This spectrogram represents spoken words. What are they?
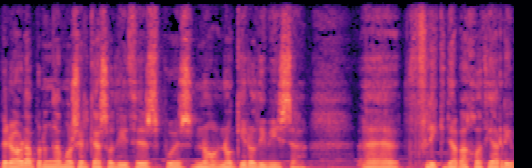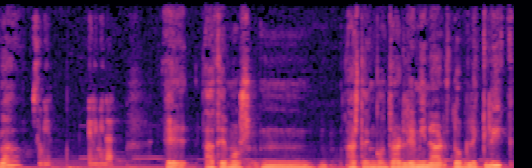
Pero ahora pongamos el caso, dices, pues no, no quiero divisa. Eh, flick de abajo hacia arriba, Subir. Eliminar. eh, hacemos mm, hasta encontrar eliminar, doble clic.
